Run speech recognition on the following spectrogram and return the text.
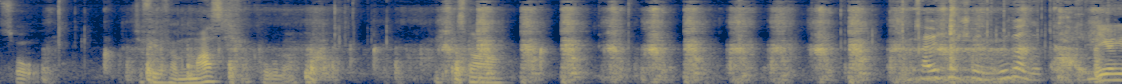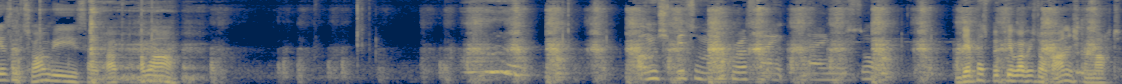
So. Ist auf jeden Fall massig viel Kohle. Ich erstmal. jetzt habe ich mich schön rübergegraben. Ne? Digga, hier sind Zombies. Halt ab. Aua. Warum spielst du Minecraft eigentlich so? In der Perspektive habe ich noch gar nicht gemacht.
